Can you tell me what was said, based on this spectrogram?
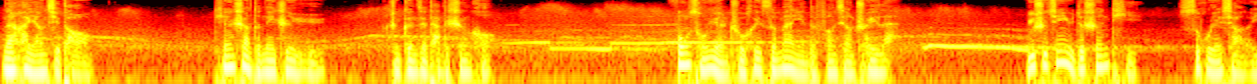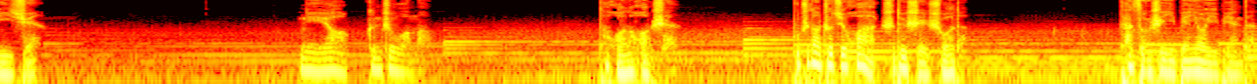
男孩仰起头，天上的那只鱼正跟在他的身后。风从远处黑色蔓延的方向吹来，于是金鱼的身体似乎也小了一圈。你要跟着我吗？他晃了晃神，不知道这句话是对谁说的。他总是一遍又一遍的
